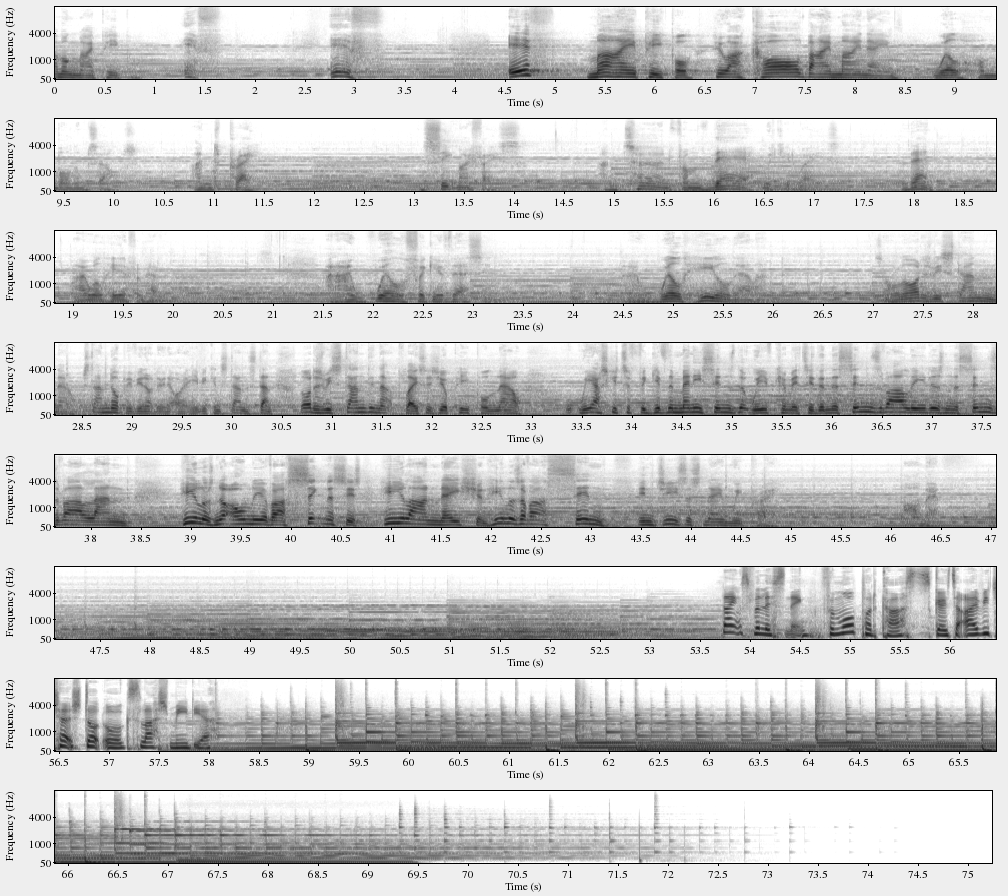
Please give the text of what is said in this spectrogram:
among my people. If, if, if my people who are called by my name will humble themselves and pray and seek my face and turn from their wicked ways, then I will hear from heaven and I will forgive their sin and I will heal their land. So, Lord, as we stand now, stand up if you're not doing it already. If you can stand, stand. Lord, as we stand in that place as your people now, we ask you to forgive the many sins that we've committed and the sins of our leaders and the sins of our land. Heal us not only of our sicknesses, heal our nation, heal us of our sin. In Jesus' name we pray. Amen. Thanks for listening. For more podcasts, go to ivychurch.org/media.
